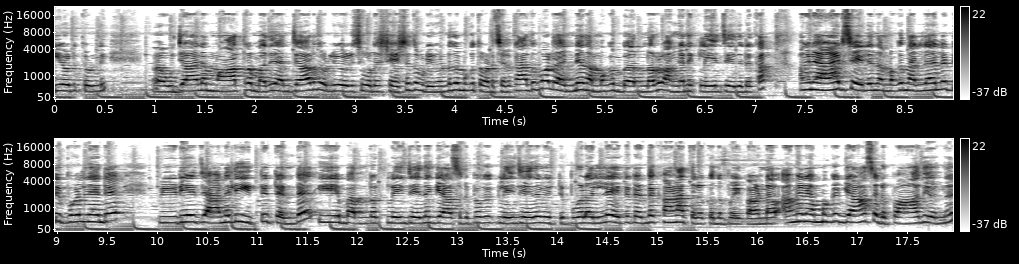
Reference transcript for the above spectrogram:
ഈ ഒരു തുള്ളി ഉജാല മാത്രം മതി. അഞ്ചാറ് തുള്ളി ഒഴിച്ചു കൊടുത്ത ശേഷം തുണി കൊണ്ട് നമുക്ക് തുടച്ചെടുക്കാം. അതുപോലെ തന്നെ നമുക്ക് ബർണറും അങ്ങനെ ക്ലീൻ ചെയ്തെടുക്കാം. അങ്ങനെ ആഴ്ചയിൽ നമുക്ക് നല്ല നല്ല ടിപ്പുകൾ ഞാൻ എന്റെ വീഡിയോ ചാനലിൽ ഇട്ടിട്ടുണ്ട്. ഈ ബർണർ ക്ലീൻ ചെയ്ത് ഗ്യാസ് അടുപ്പൊക്കെ ക്ലീൻ ചെയ്ത് ടിപ്പുകളെല്ലാം ഇട്ടിട്ടുണ്ട്. കാണാത്തവരൊക്കെ ഒന്ന് പോയി കാണണം. അങ്ങനെ നമുക്ക് ഗ്യാസ് അടുപ്പ് ആദ്യം ഒന്ന്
